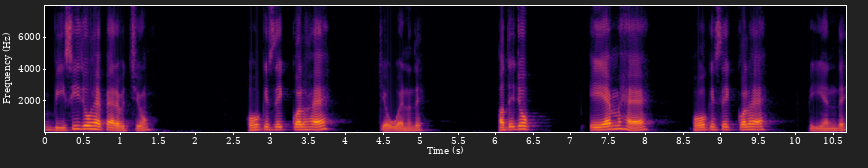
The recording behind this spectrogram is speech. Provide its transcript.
ਬੀ ਸੀ ਜੋ ਹੈ ਪੈਰ ਵਿੱਚੋਂ ਉਹ ਕਿਸ ਦੇ ਇਕੁਅਲ ਹੈ? ਐਨ ਦੇ। ਅਤੇ ਜੋ ਏ ਐਮ ਹੈ, ਉਹ ਕਿਸ ਦੇ ਇਕੁਅਲ ਹੈ? ਐਨ ਦੇ।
